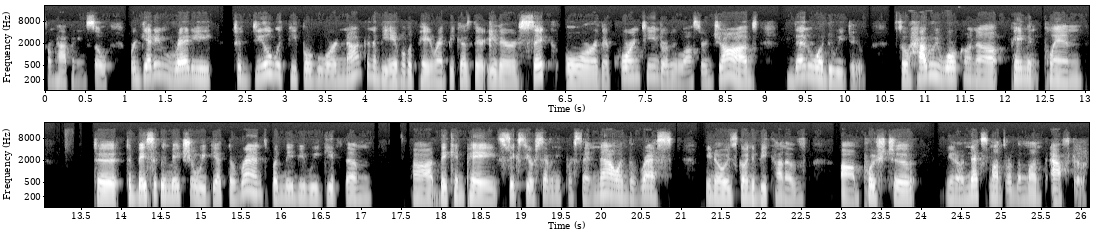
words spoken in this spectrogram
from happening. So we're getting ready to deal with people who are not going to be able to pay rent because they're either sick or they're quarantined or they lost their jobs. Then what do we do? So how do we work on a payment plan to to basically make sure we get the rent, but maybe we give them uh, they can pay 60 or 70 percent now, and the rest, you know, is going to be kind of um, pushed to you know next month or the month after.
